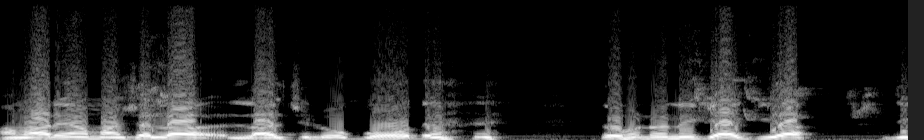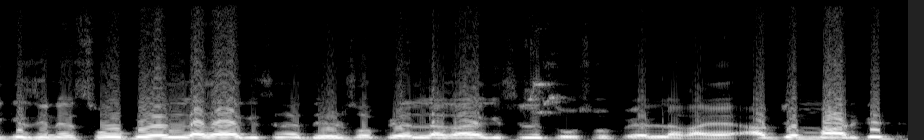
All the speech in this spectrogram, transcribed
हमारे यहाँ माशाल्लाह लालची लोग बहुत हैं तो उन्होंने क्या किया, जी किसी ने सौ पेड़ लगाया, किसी ने डेढ़ सौ पेड़ लगाया, किसी ने दो सौ पेड़ लगाया अब जब मार्केट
